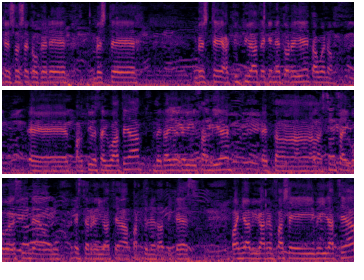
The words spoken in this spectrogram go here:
Kesoseko ere beste beste aktitu batekin etorri eta bueno, e, partidu ez batea, beraia gehiago izan die, eta ezin zaigo ezin dugu ez ergehi batea partunetatik ez. Baina bigarren fasei behidatzea,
